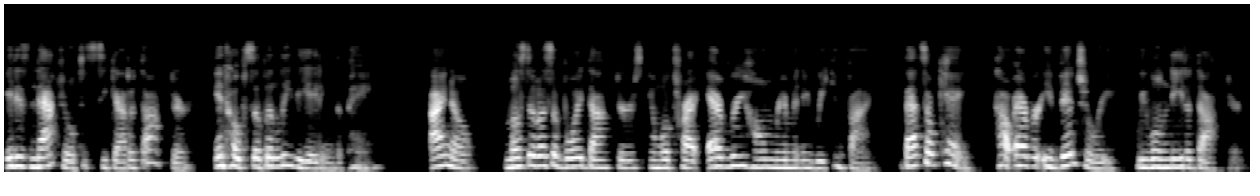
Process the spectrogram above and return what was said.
it is natural to seek out a doctor in hopes of alleviating the pain. I know most of us avoid doctors and will try every home remedy we can find. That's okay. However, eventually we will need a doctor.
